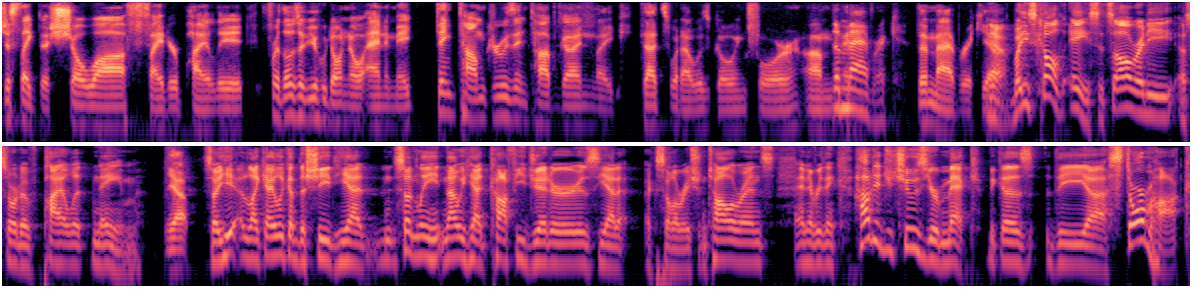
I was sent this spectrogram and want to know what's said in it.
Just like the show off fighter pilot. For those of you who don't know anime, think Tom Cruise in Top Gun. Like that's what I was going for. Um, The Maverick. The Maverick. Yeah. but he's called Ace. It's already a sort of pilot name. Yeah. So he, like, I look at the sheet. He had suddenly now he had coffee jitters. He had acceleration tolerance and everything. How did you choose your mech? Because the uh, Stormhawk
